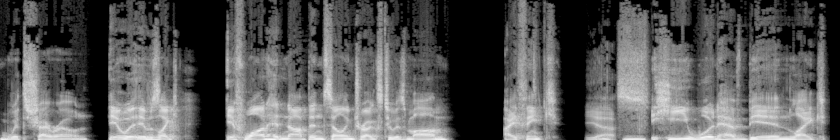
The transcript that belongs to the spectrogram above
with Chiron. It was it was like if Juan had not been selling drugs to his mom, I think Yes, he would have been like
